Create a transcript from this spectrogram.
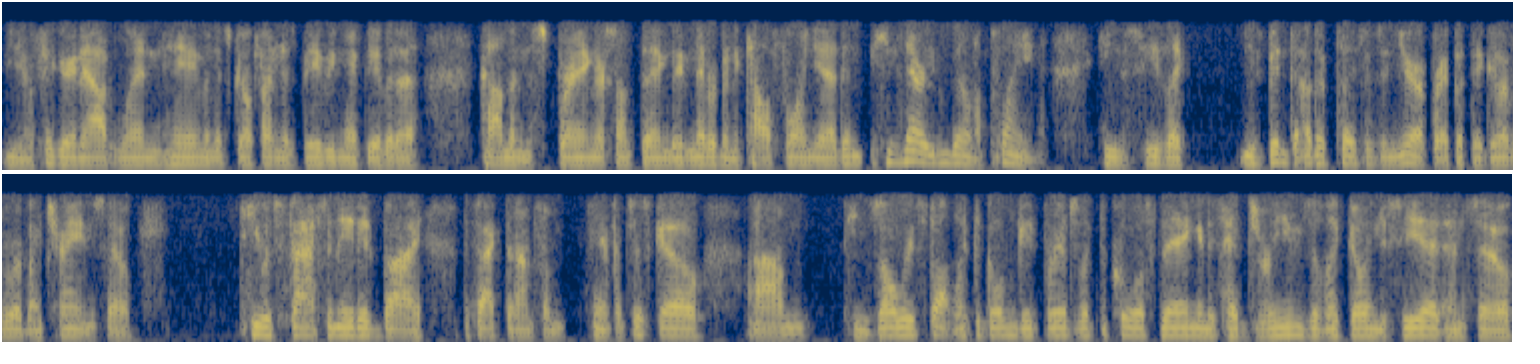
you know figuring out when him and his girlfriend and his baby might be able to come in the spring or something. They've never been to California. Then he's never even been on a plane. He's he's like he's been to other places in Europe, right? But they go everywhere by train. So he was fascinated by the fact that I'm from San Francisco. Um, he's always thought like the Golden Gate Bridge like the coolest thing, and has had dreams of like going to see it. And so,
